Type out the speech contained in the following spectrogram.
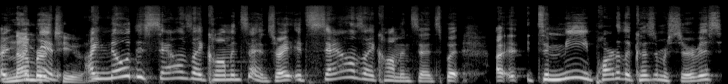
Number again, two I know this sounds like common sense, right? It sounds like common sense, but uh, to me, part of the customer service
